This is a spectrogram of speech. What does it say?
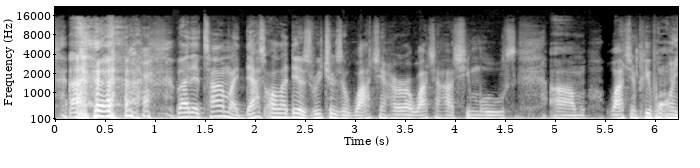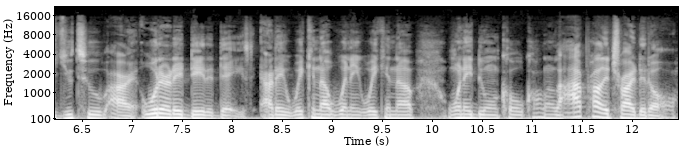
by the time, like that's all I did was reach her, watching her, watching how she moves, um, watching people on YouTube. All right, what are their day to days? Are they waking up when they waking up? When they doing cold calling? Like I probably tried it all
